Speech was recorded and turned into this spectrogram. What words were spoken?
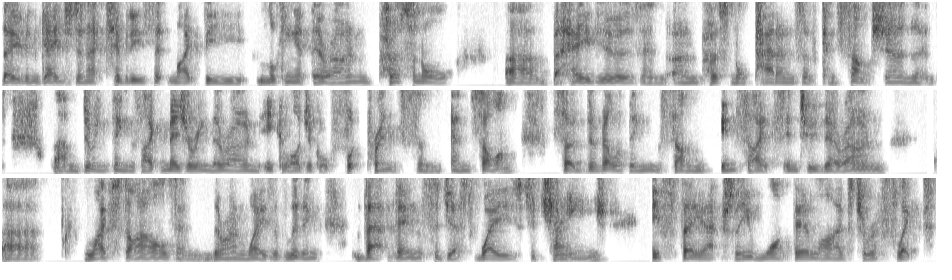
they've engaged in activities that might be looking at their own personal uh, behaviors and own personal patterns of consumption and um, doing things like measuring their own ecological footprints and, and so on. So, developing some insights into their own uh, lifestyles and their own ways of living that then suggest ways to change if they actually want their lives to reflect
